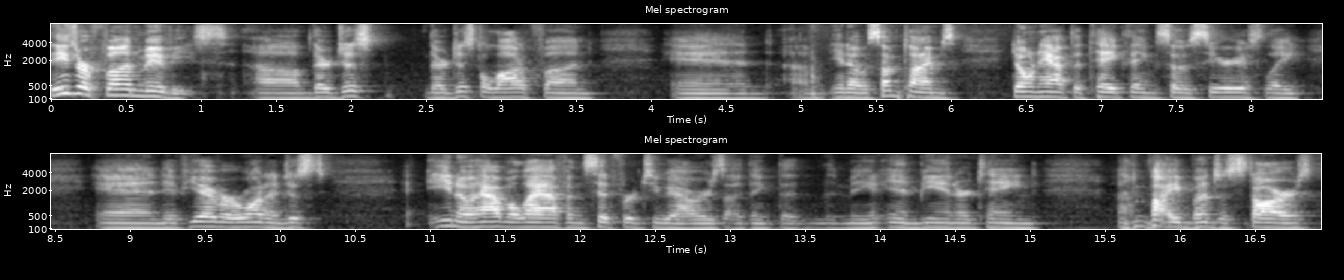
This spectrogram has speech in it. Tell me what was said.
these are fun movies. Um, they're just they're just a lot of fun, and um, you know sometimes don't have to take things so seriously. And if you ever want to just you know have a laugh and sit for two hours, I think that and be entertained by a bunch of stars,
